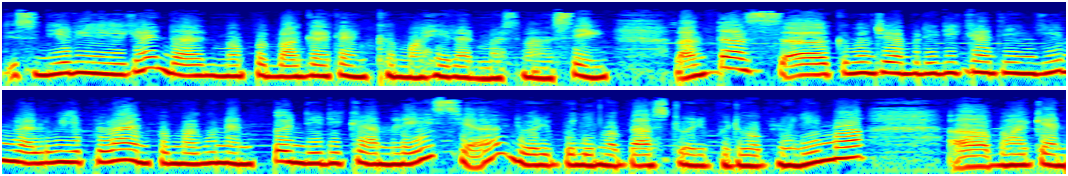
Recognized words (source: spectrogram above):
sendiri kan dan memperbagaikan kemahiran masing-masing. Lantas uh, Kementerian Pendidikan Tinggi melalui Pelan Pembangunan Pendidikan Malaysia 2015-2025 uh, bahagian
